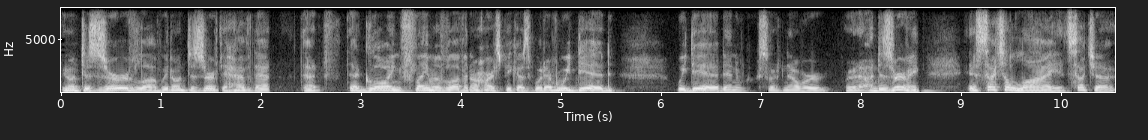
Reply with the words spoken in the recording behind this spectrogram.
We don't deserve love. We don't deserve to have that, that, that glowing flame of love in our hearts because whatever we did, we did, and of now we're, we're undeserving. It's such a lie. It's such a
